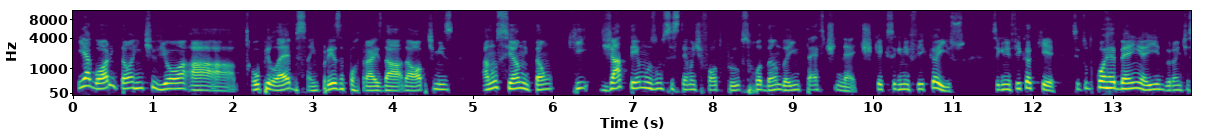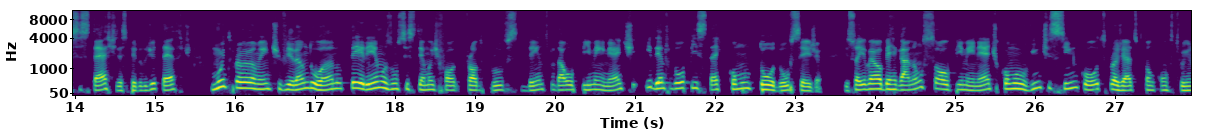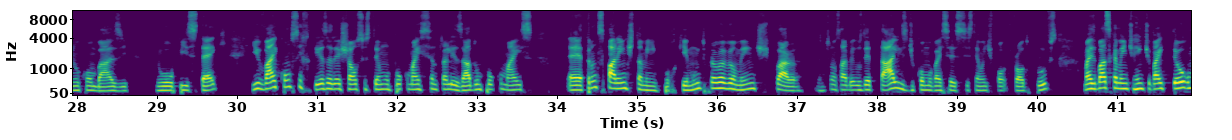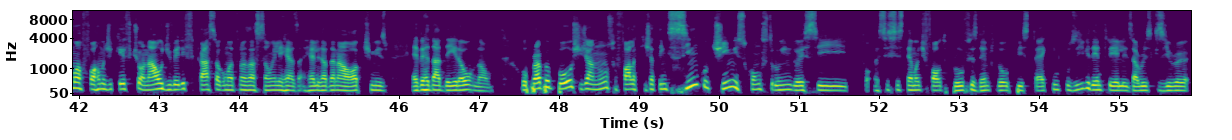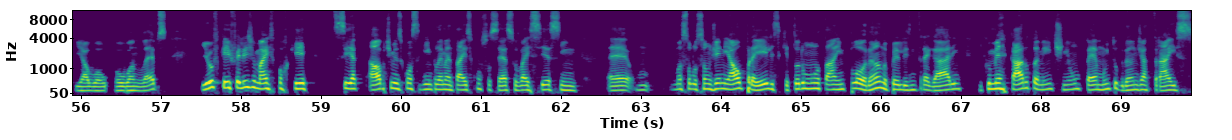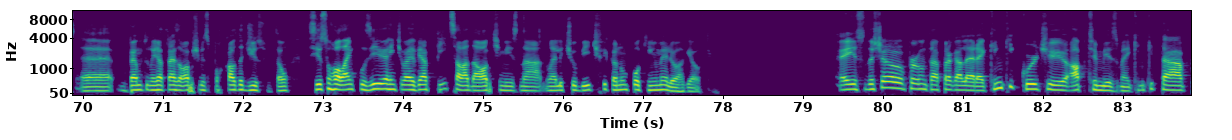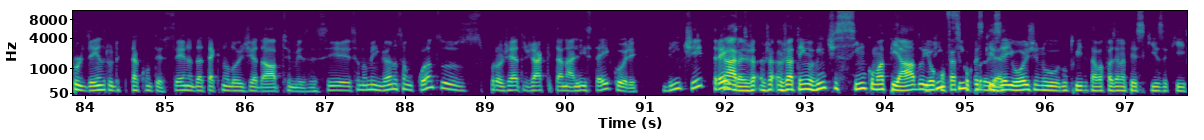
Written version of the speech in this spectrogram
E agora, então, a gente viu a, a OP Labs, a empresa por trás da, da Optimus, anunciando, então, que já temos um sistema de fault proofs rodando aí em testnet. O que, que significa isso? Significa que, se tudo correr bem aí durante esses testes, esse período de teste, muito provavelmente, virando o ano, teremos um sistema de fraud proofs dentro da OP Mainnet e dentro do OP Stack como um todo. Ou seja, isso aí vai albergar não só o OP Mainnet, como 25 outros projetos que estão construindo com base no OP Stack e vai com certeza deixar o sistema um pouco mais centralizado, um pouco mais é, transparente também, porque muito provavelmente, claro, a gente não sabe os detalhes de como vai ser esse sistema de fraud proofs, mas basicamente a gente vai ter alguma forma de questionar ou de verificar se alguma transação ele realizada na Optimus é verdadeira ou não. O próprio post de anúncio fala que já tem cinco times construindo esse, esse sistema de fault proofs dentro do OP Stack, inclusive dentre eles a Risk Zero e a O1 Labs, e eu fiquei feliz demais porque se a Optimus conseguir implementar isso com sucesso, vai ser assim, é, uma solução genial para eles, que todo mundo está implorando para eles entregarem, e que o mercado também tinha um pé muito grande atrás, é, um pé muito grande atrás da Optimus por causa disso. Então, se isso rolar, inclusive, a gente vai ver a pizza lá da Optimus na, no L2Bit ficando um pouquinho melhor, Guelph. É isso, deixa eu perguntar pra galera, quem que curte Optimism? Quem que tá por dentro do que tá acontecendo, da tecnologia da Optimism? Se, se eu não me engano, são quantos projetos já que tá na lista aí, Curi? 23? Cara, eu já, eu já tenho 25 mapeado e eu confesso que eu pesquisei projetos. hoje no, no Twitter, tava fazendo a pesquisa aqui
